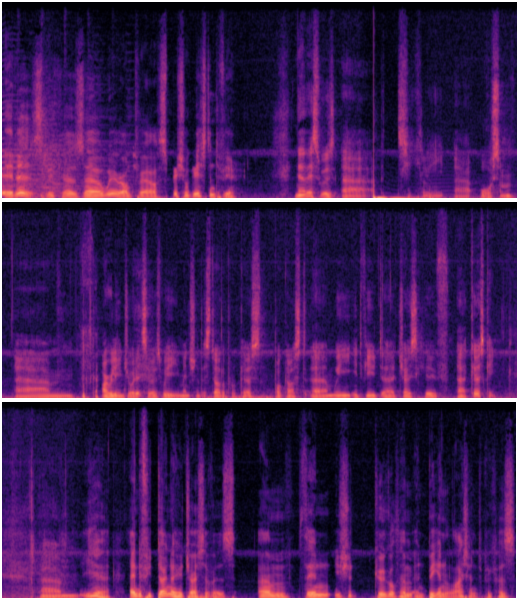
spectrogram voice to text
It is because uh, we're on to our special guest interview. Now, this was uh, particularly uh, awesome. Um, I really enjoyed it. So, as we mentioned at the start of the podcast, podcast um, we interviewed uh, Joseph uh, Kerski. Um, Yeah, and if you don't know who Joseph is, um, then you should Google him and be enlightened because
